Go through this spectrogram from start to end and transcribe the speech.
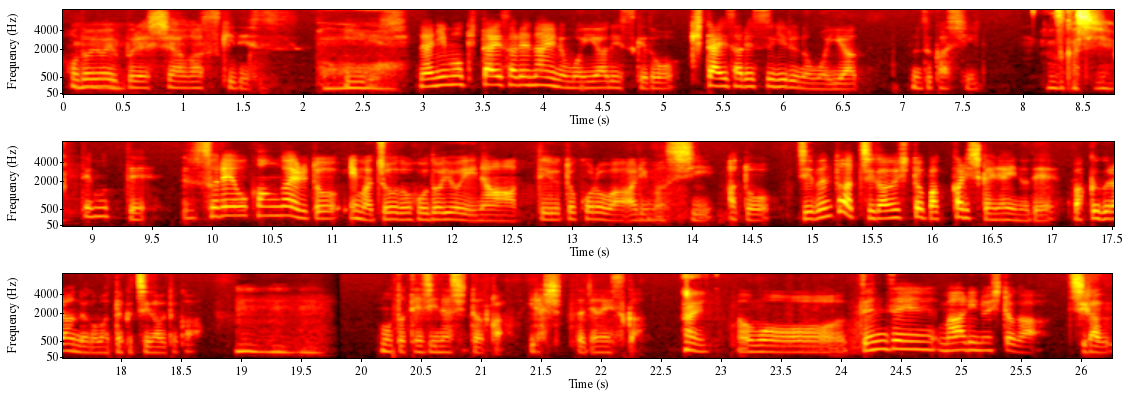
程よいプレッシャーが好きです。いいです。何も期待されないのも嫌ですけど、期待されすぎるのも嫌。難しい。難しい。でもってそれを考えると今ちょうど程よいなっていうところはありますしあと自分とは違う人ばっかりしかいないのでバックグラウンドが全く違うとかうんうんうん。元手品師とかいらっしゃったじゃないですか。はい。もう全然周りの人が違うっ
